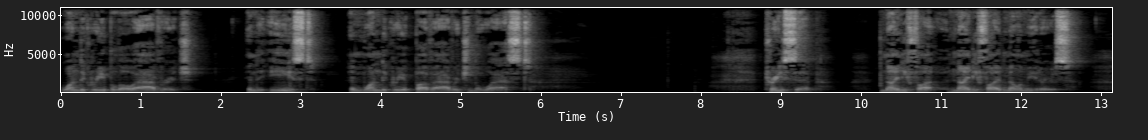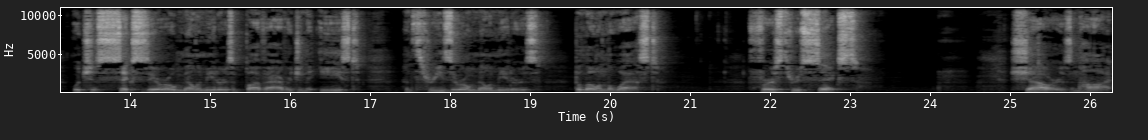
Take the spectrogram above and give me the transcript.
1 degree below average in the east and 1 degree above average in the west. Precip, 95, 95 millimeters, which is 60 millimeters above average in the east and 30 millimeters below in the west. First through six, showers and hot.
